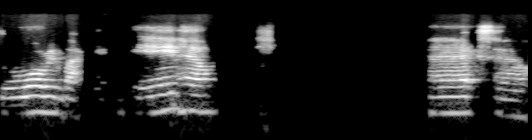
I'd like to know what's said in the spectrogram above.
drawing back in. Inhale. Exhale.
